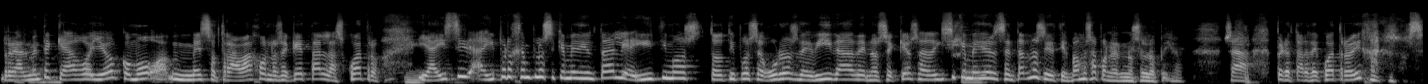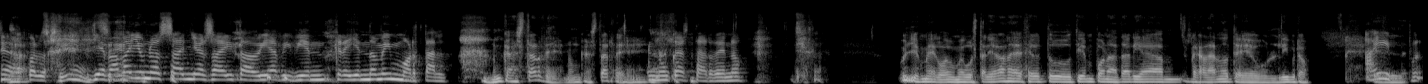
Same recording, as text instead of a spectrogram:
¿Realmente qué hago yo? ¿Cómo meso trabajo? No sé qué, tal, las cuatro. Y ahí sí, ahí, por ejemplo, sí que me dio un tal y ahí hicimos todo tipo de seguros de vida, de no sé qué. O sea, ahí sí que me dio de sentarnos y decir, vamos a ponernos en lo peor. O sea, pero tardé cuatro hijas. O sea, llevaba yo unos años ahí todavía viviendo, creyéndome inmortal. Nunca es tarde, nunca es tarde. Nunca es tarde, ¿no? Oye, me, gustaría agradecer tu tiempo, Natalia, regalándote un libro. Pues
